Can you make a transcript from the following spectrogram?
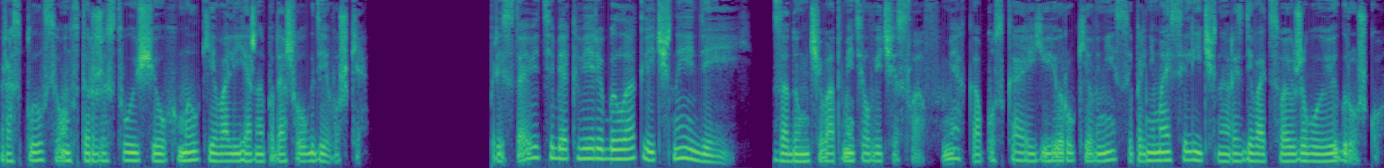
Расплылся он в торжествующей ухмылке и вальяжно подошел к девушке. «Представить тебя к Вере было отличной идеей», — задумчиво отметил Вячеслав, мягко опуская ее руки вниз и принимаясь лично раздевать свою живую игрушку,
